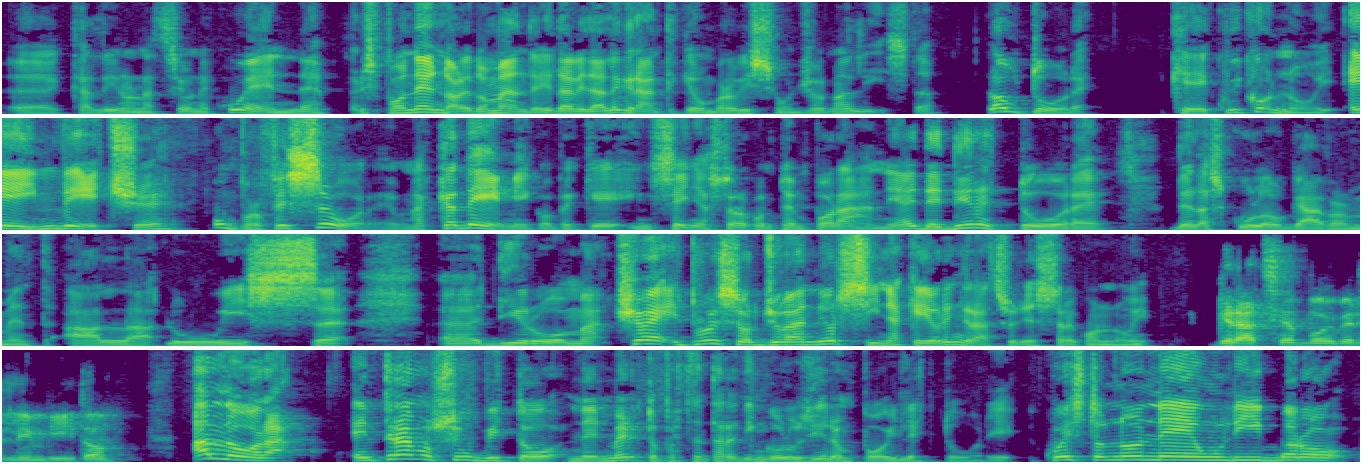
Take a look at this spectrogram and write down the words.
eh, Carlino Nazione QN, rispondendo alle domande di Davide Allegranti, che è un bravissimo giornalista, l'autore che è qui con noi, è invece un professore, un accademico perché insegna storia contemporanea ed è direttore della School of Government alla LUIS eh, di Roma, cioè il professor Giovanni Orsina che io ringrazio di essere con noi. Grazie a voi per l'invito. Allora, Entriamo subito nel merito per tentare di ingolosire un po' i lettori. Questo non è un libro,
